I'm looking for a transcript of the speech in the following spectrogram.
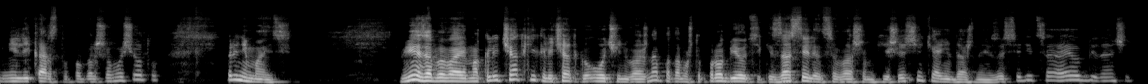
не лекарство по большому счету, принимайте. Не забываем о клетчатке. Клетчатка очень важна, потому что пробиотики заселятся в вашем кишечнике, они должны заселиться. А значит,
